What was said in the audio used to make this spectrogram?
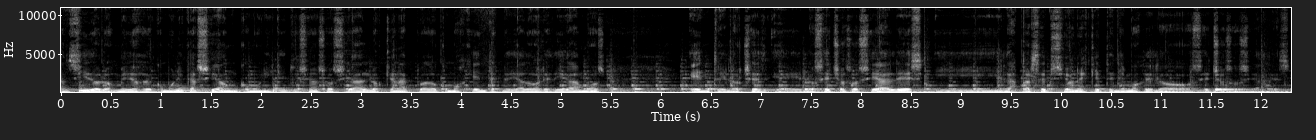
han sido los medios de comunicación como una institución social los que han actuado como agentes mediadores, digamos, entre los, eh, los hechos sociales y las percepciones que tenemos de los hechos sociales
